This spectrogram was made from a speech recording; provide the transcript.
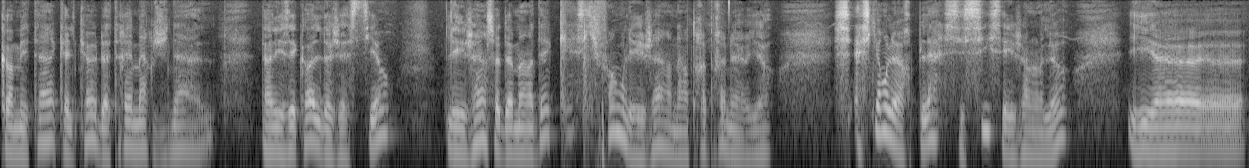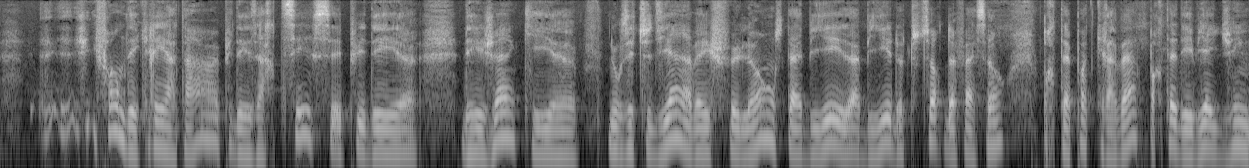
comme étant quelqu'un de très marginal. Dans les écoles de gestion, les gens se demandaient qu'est-ce qu'ils font les gens en entrepreneuriat? Est-ce qu'ils ont leur place ici, ces gens-là? Euh, ils forment des créateurs, puis des artistes, et puis des, euh, des gens qui... Euh, nos étudiants avaient les cheveux longs, s'étaient habillés, de toutes sortes de façons, portaient pas de cravate, portaient des vieilles jeans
